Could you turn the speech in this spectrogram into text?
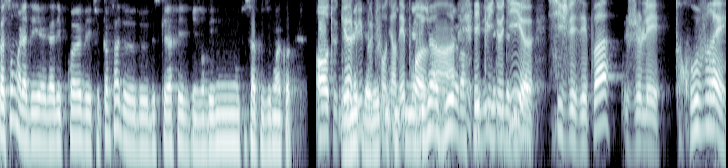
façon, elle a des, elle a des preuves et des trucs comme ça de, de, de ce qu'elle a fait. Ils ont des noms, tout ça, plus ou moins, quoi. En tout cas, lui peut te fournir il- des il preuves. hein. fait- Et puis il te dit, déjà- euh, si je les ai pas, je les trouverai.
